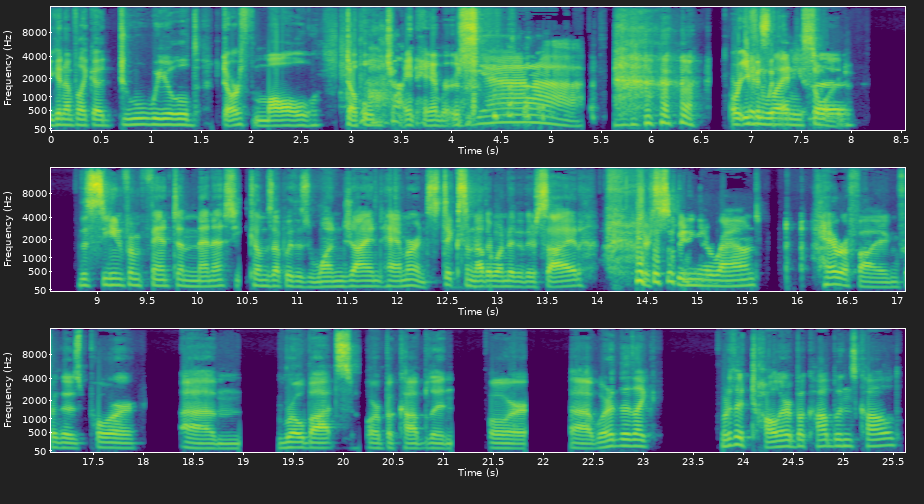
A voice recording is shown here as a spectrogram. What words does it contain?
you can have like a dual wield Darth Maul double giant hammers, Yeah. or even It's with like any the- sword. the scene from Phantom Menace, he comes up with his one giant hammer and sticks another one to the other side, starts spinning it around. Terrifying for those poor um, robots or bokoblin or uh, what are the like what are the taller bokoblins called?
